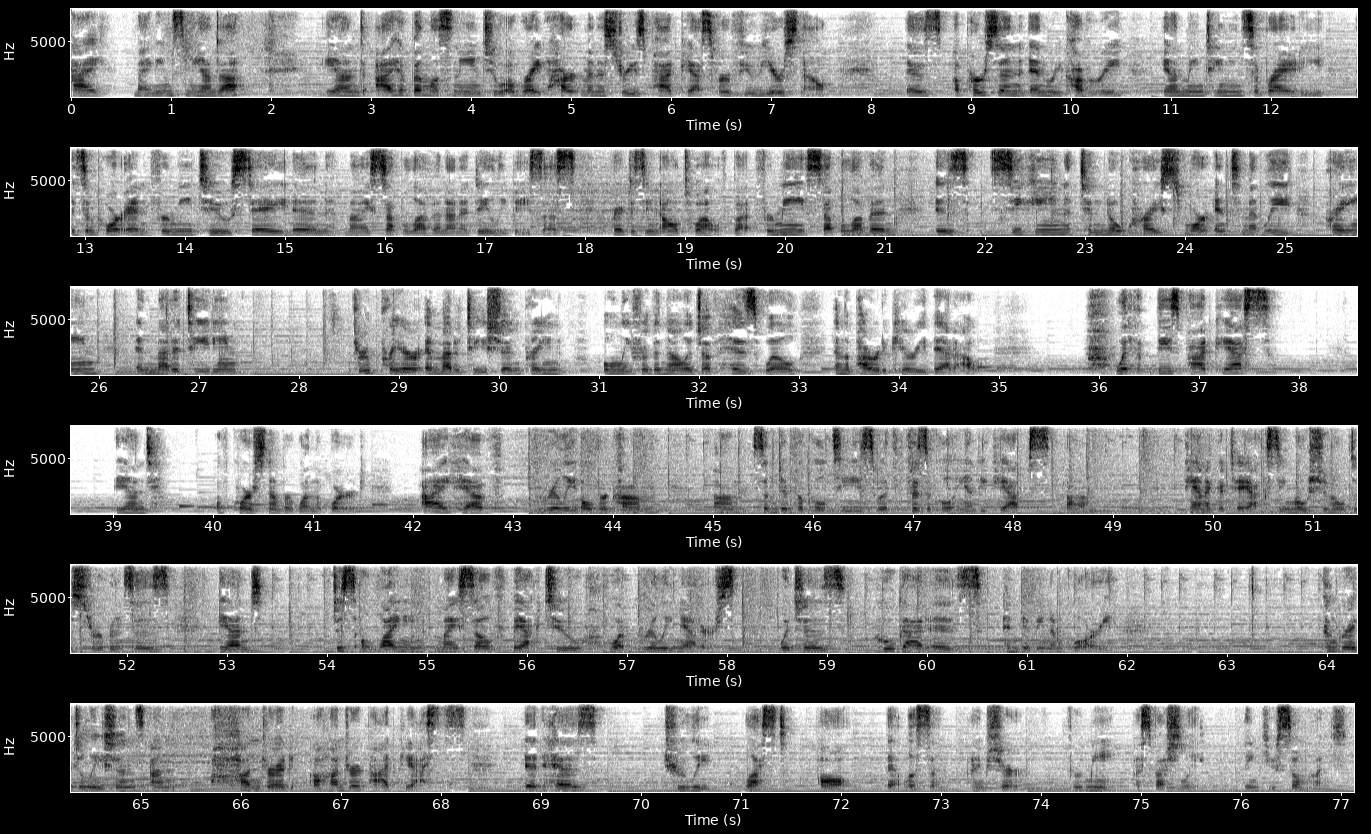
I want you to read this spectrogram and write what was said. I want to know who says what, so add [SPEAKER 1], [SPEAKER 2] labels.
[SPEAKER 1] Hi, my name's Amanda, and I have been listening to a Right Heart Ministries podcast for a few years now. As a person in recovery and maintaining sobriety, it's important for me to stay in my step 11 on a daily basis, practicing all 12. But for me, step 11 is seeking to know Christ more intimately, praying and meditating through prayer and meditation, praying only for the knowledge of His will and the power to carry that out. With these podcasts, and of course, number one, the Word, I have really overcome um, some difficulties with physical handicaps, um, panic attacks, emotional disturbances, and just aligning myself back to what really matters which is who God is and giving Him glory. Congratulations on hundred, a hundred podcasts. It has truly blessed all that listen, I'm sure. For me, especially. Thank you so much.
